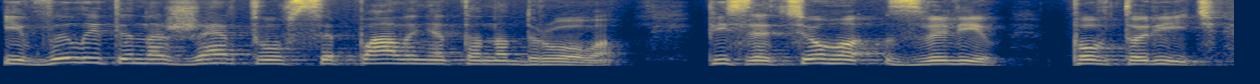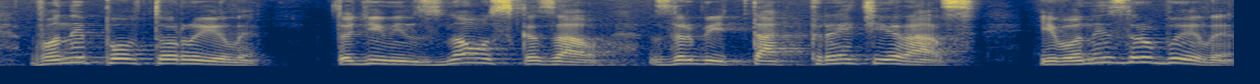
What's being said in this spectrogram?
і вилийте на жертву все палення та на дрова. Після цього звелів: повторіть, вони повторили. Тоді він знову сказав: зробіть так третій раз. І вони зробили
